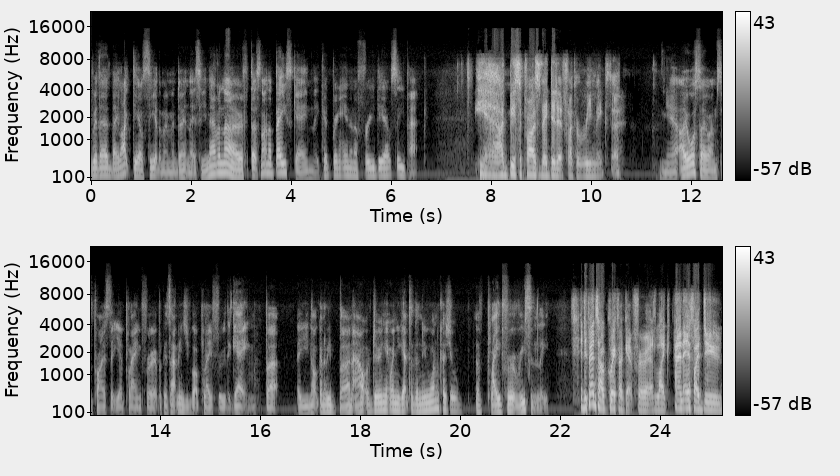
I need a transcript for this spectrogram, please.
with their, they like DLC at the moment, don't they? So you never know if that's not in a base game, they could bring it in in a free DLC pack. Yeah, I'd be surprised if they did it for like a remake though. Yeah, I also am surprised that you're playing through it because that means you've got to play through the game. But are you not going to be burnt out of doing it when you get to the new one because you'll have played through it recently? It depends how quick I get through it, like, and if I do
